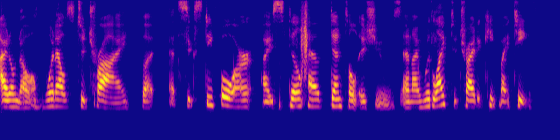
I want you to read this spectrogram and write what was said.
I don't know what else to try, but at 64, I still have dental issues and I would like to try to keep my teeth.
